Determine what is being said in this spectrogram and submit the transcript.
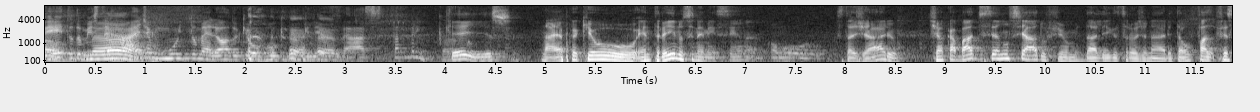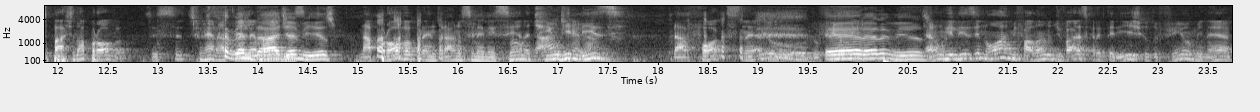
efeito do Mr. não. Hyde é muito melhor do que o Hulk do falei, Ah, você tá brincando. Que isso. Na época que eu entrei no Cinema em Cena como estagiário, tinha acabado de ser anunciado o filme da Liga Extraordinária. Então fa- fez parte da prova. Não sei se, se o Renato É vai lembrar verdade, é disso. mesmo. Na prova para entrar no Cinema em Cena tinha um release da Fox, né, do, do filme. Era, era mesmo. Era um release enorme falando de várias características do filme, né?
